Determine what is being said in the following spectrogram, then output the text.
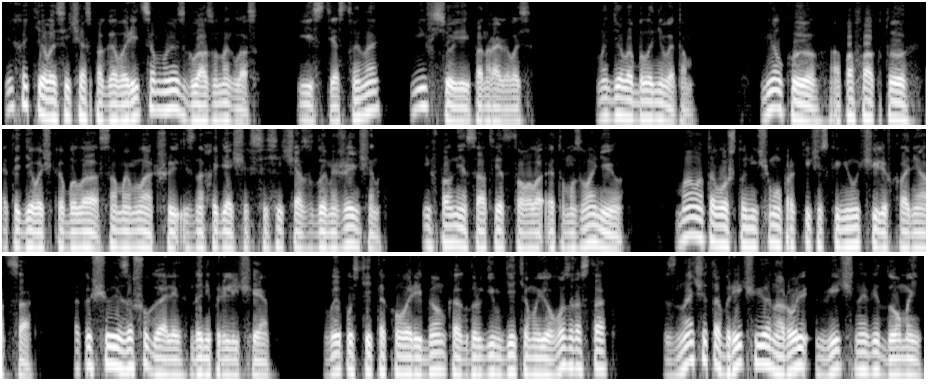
и хотела сейчас поговорить со мной с глазу на глаз. естественно, не все ей понравилось. Но дело было не в этом. Мелкую, а по факту эта девочка была самой младшей из находящихся сейчас в доме женщин и вполне соответствовала этому званию, мало того, что ничему практически не учили в клане отца, так еще и зашугали до неприличия. Выпустить такого ребенка к другим детям ее возраста значит обречь ее на роль вечно ведомой,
